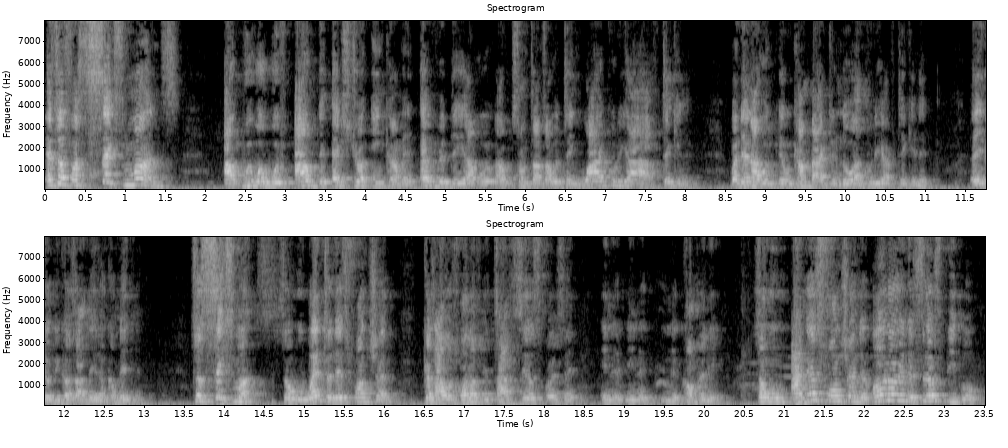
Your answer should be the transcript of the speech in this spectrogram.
And so for six months, we were without the extra income, and every day I would, I would, sometimes I would think, why could I have taken it? But then I would, it would come back to no, I couldn't have taken it, you know, because I made a commitment. So six months. So we went to this function because I was one of the top salesperson in the, in the, in the company. So at this function, the owner and the salespeople,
